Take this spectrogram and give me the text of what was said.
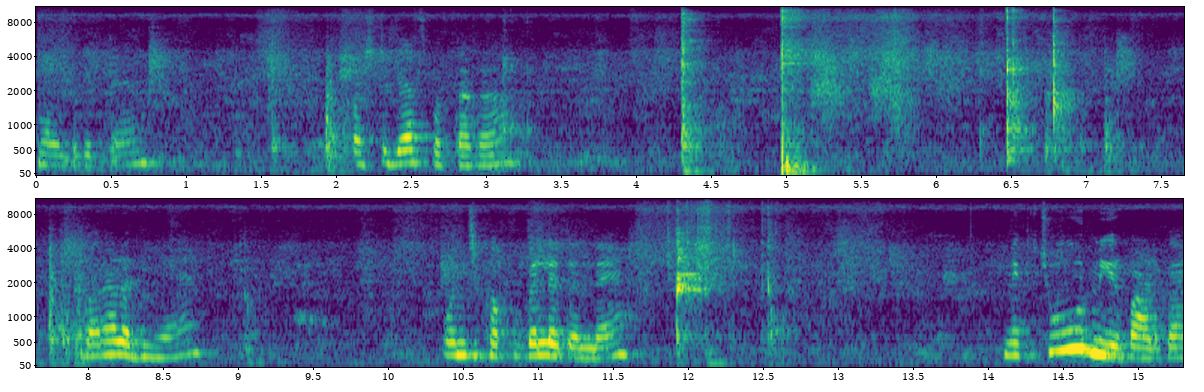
ಮಲ್ಬಿಡುತ್ತೆ. ಫಸ್ಟ್ ಗ್ಯಾಸ್ ಕೊಟ್ಟಾಗ ಬರಳದಿಗೆ ಒಂಜಿ ಕಪ್ ಬೆಲ್ಲ ತಂದೆ. ನೆಕ್ ಚೂರು ನೀರು ಪಾಡ್ಕ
